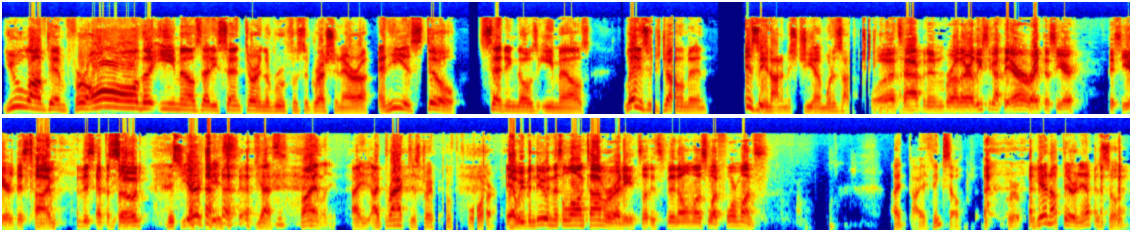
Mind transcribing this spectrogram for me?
You loved him for all the emails that he sent during the ruthless aggression era, and he is still sending those emails. Ladies and gentlemen, is the anonymous GM. What is up? What's happening, brother? At least you got the error right this year. This year, this time, this episode. This year? Jeez. yes, finally. I, I practiced right before. Yeah, we've been doing this a long time already. It's it's been almost what four months. I I think so. We're, we're getting up there in the episode.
